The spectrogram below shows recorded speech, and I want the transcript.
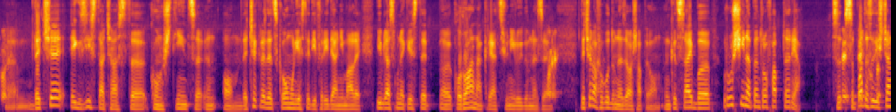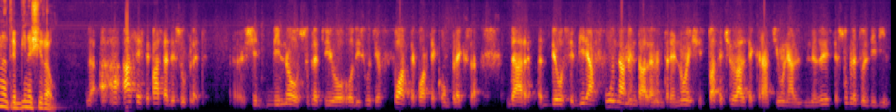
Corect. De ce există această conștiință în om? De ce credeți că omul este diferit de animale? Biblia spune că este uh, coroana creațiunii lui Dumnezeu. Corect. De ce l-a făcut Dumnezeu așa pe om? Încât să aibă rușine pentru o faptă rea. Să, să poată să discearnă între bine și rău. Da, asta este partea de suflet. Și, din nou, sufletul e o, o discuție foarte, foarte complexă. Dar deosebirea fundamentală între noi și toate celelalte creațiuni ale Dumnezeu este sufletul divin.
